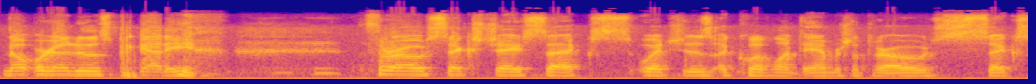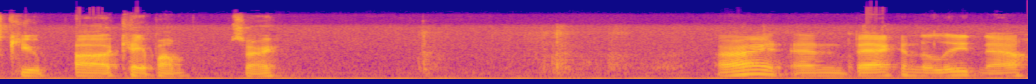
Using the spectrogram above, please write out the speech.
Nope, we're gonna do the spaghetti. throw six J six, which is equivalent damage to throw six Q uh, K pump. Sorry. All right, and back in the lead now.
